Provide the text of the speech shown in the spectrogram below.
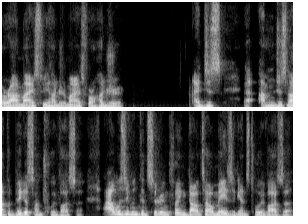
around minus 300, minus 400. I just I'm just not the biggest on Tuivasa. I was even considering playing Don'Tale Mayes against Tuivasa,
